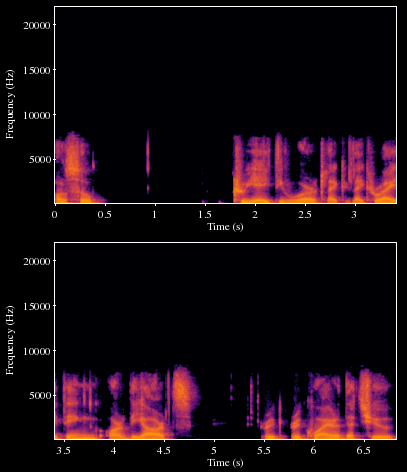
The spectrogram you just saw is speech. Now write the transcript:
also creative work like like writing or the arts re- require that you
